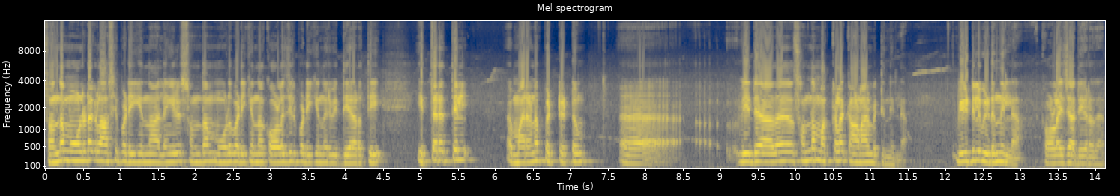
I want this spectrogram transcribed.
സ്വന്തം മോളുടെ ക്ലാസ്സിൽ പഠിക്കുന്ന അല്ലെങ്കിൽ സ്വന്തം മോൾ പഠിക്കുന്ന കോളേജിൽ പഠിക്കുന്ന ഒരു വിദ്യാർത്ഥി ഇത്തരത്തിൽ മരണപ്പെട്ടിട്ടും വിദ്യ അതായത് സ്വന്തം മക്കളെ കാണാൻ പറ്റുന്നില്ല. വീട്ടിൽ വിടുന്നില്ല കോളേജ് അധികൃതർ.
